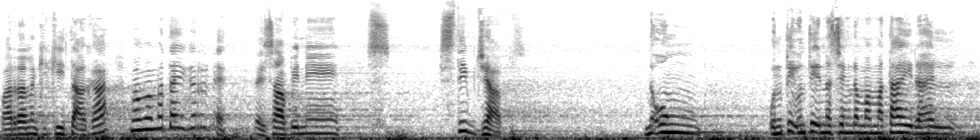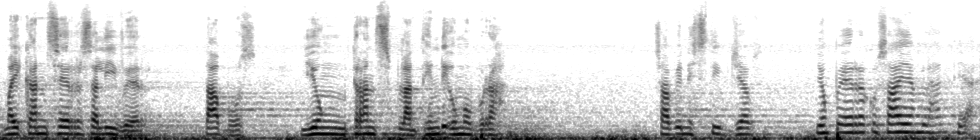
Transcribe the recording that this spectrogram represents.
Para lang kikita ka, mamamatay ka rin eh. Eh sabi ni Steve Jobs, noong unti-unti na siyang namamatay dahil may cancer sa liver, tapos yung transplant hindi umubra. Sabi ni Steve Jobs, yung pera ko sayang lahat yan.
